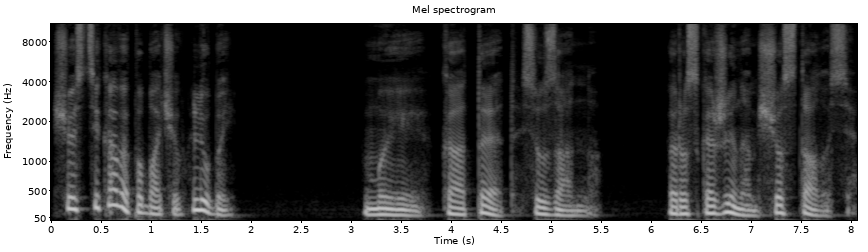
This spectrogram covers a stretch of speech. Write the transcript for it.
Щось цікаве побачив, любий. Ми катет, Сюзанно. Розкажи нам, що сталося.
